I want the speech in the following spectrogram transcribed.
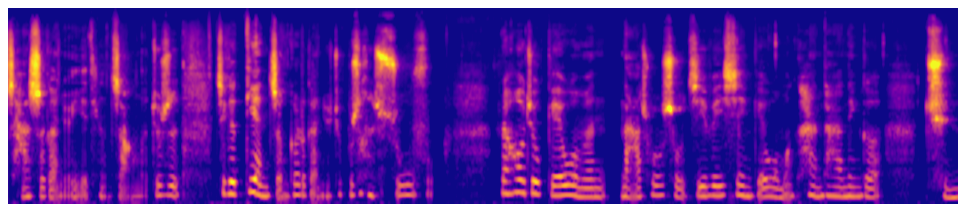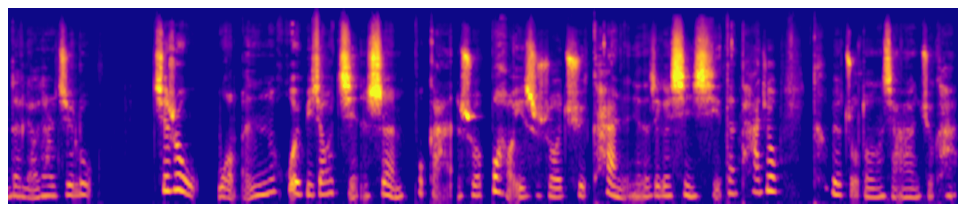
茶室感觉也挺脏的，就是这个店整个的感觉就不是很舒服。然后就给我们拿出手机微信给我们看他那个群的聊天记录。其实我们会比较谨慎，不敢说不好意思说去看人家的这个信息，但他就特别主动的想让你去看。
